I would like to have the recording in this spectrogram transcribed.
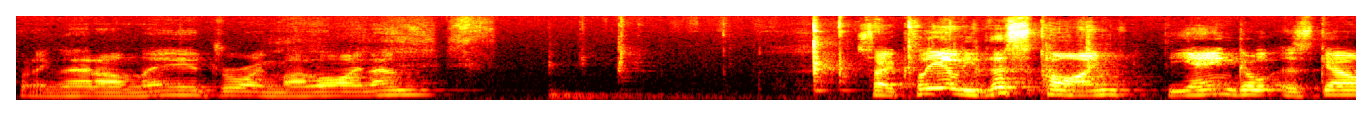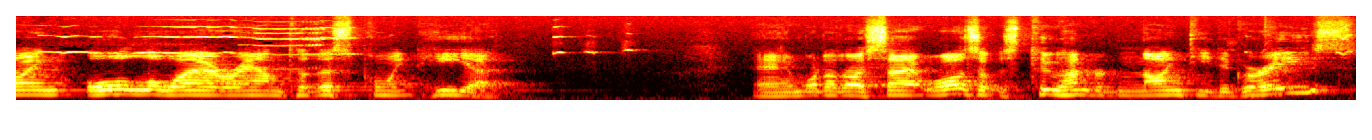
Putting that on there, drawing my line in. So clearly this time the angle is going all the way around to this point here. And what did I say it was? It was 290 degrees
